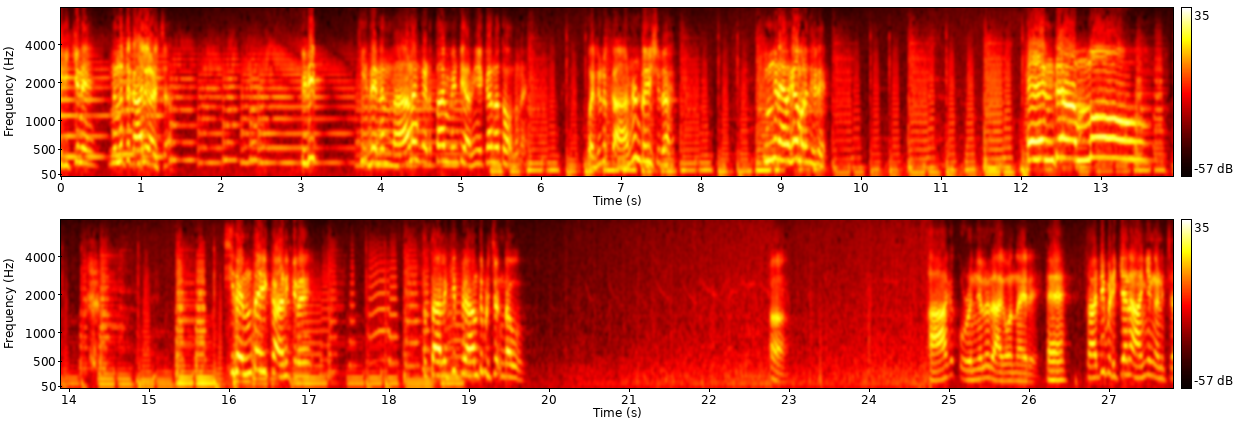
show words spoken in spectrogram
ഇരിക്കണേ? നിന്നിട്ട് കാൽ കാഴ്ച ഇടി ഇതെന്നെ നാണം കെടുത്താൻ വേണ്ടി ഇറങ്ങിയേക്കാന്നാ തോന്നണേ. വലിയൊരു കാണുണ്ടോ ഈശ്വര? ഇങ്ങനെ ഇറങ്ങാൻ പറഞ്ഞില്ലേ? എന്റെ അമ്മോ. ഇതെന്താ ഈ കാണിക്കണേ? തലയ്ക്ക് ഭ്രാന്തി പിടിച്ചിട്ടുണ്ടാവോ? ആ. ആകെ കുഴഞ്ഞല്ലോ രാഘവൻ നായരെ തടി പിടിക്കാൻ ആംഗ്യം കാണിച്ച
